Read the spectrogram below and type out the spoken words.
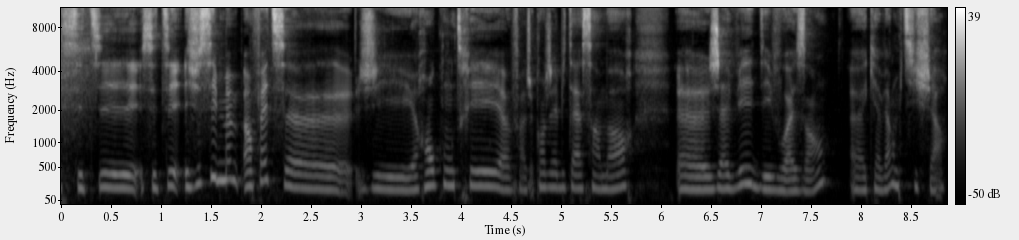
c'était, c'était, je sais même, en fait, euh, j'ai rencontré, enfin, quand j'habitais à Saint-Maur, euh, j'avais des voisins qui avaient un petit chat.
